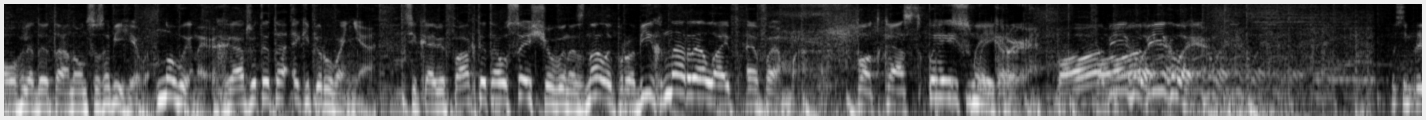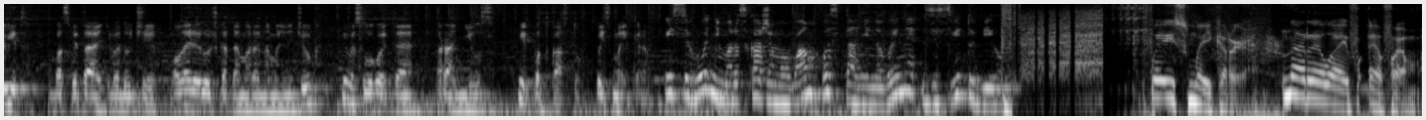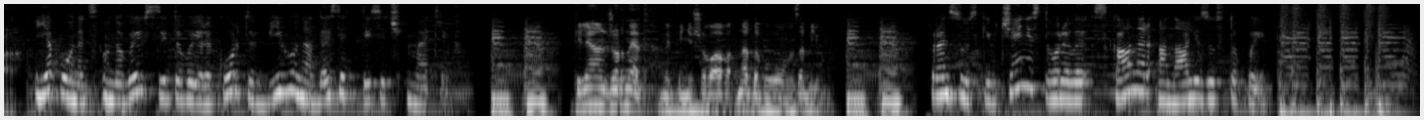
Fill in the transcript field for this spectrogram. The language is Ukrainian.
огляди та анонси забігів, новини, гаджети та екіпірування, цікаві факти та усе, що ви не знали про біг на Real Life FM. Подкаст Пейсмейкери. Побігли! Усім привіт! Вас вітають ведучі Валерій Ручка та Марина Мельничук, і ви слухаєте Run News від подкасту Пейсмейкера. І сьогодні ми розкажемо вам останні новини зі світу бігу. Пейсмейкери на Real Life FM. Японець оновив світовий рекорд в бігу на 10 тисяч метрів. Кіліан Жорнет не фінішував на добовому забігу. Французькі вчені створили сканер аналізу стопи.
